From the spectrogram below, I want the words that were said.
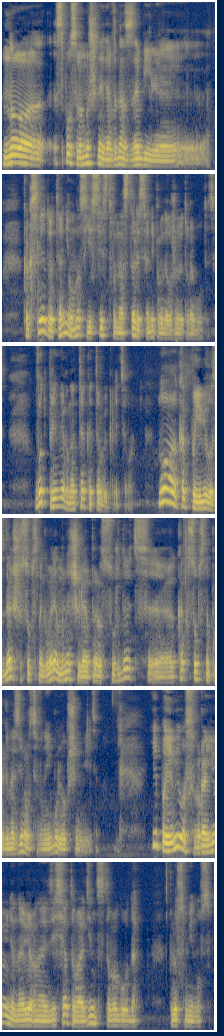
Но способы мышления в нас забили как следует, они у нас, естественно, остались, они продолжают работать. Вот примерно так это выглядело. Ну а как появилось дальше, собственно говоря, мы начали рассуждать, э, как, собственно, прогнозировать в наиболее общем виде. И появилась в районе, наверное, 10-11 года, плюс-минус,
